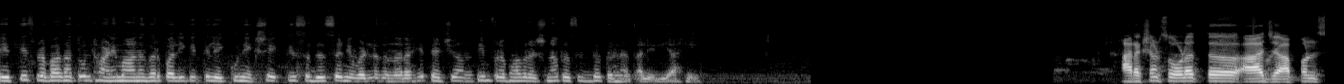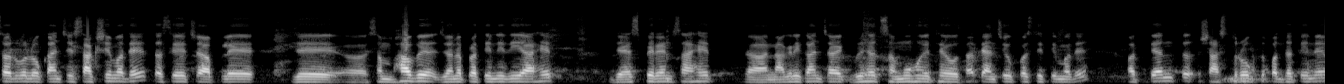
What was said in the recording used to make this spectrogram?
तेहतीस प्रभागातून ठाणे महानगरपालिकेतील एकूण एकशे एकतीस सदस्य निवडले जाणार आहे त्याची अंतिम प्रभाग रचना प्रसिद्ध करण्यात आलेली आहे. आरक्षण सोडत आज आपण सर्व लोकांचे साक्षीमध्ये तसेच आपले जे संभाव्य जनप्रतिनिधी आहेत जे एस्पिरंट्स आहेत नागरिकांचा एक बृहत समूह इथे होता त्यांची उपस्थितीमध्ये अत्यंत शास्त्रोक्त पद्धतीने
